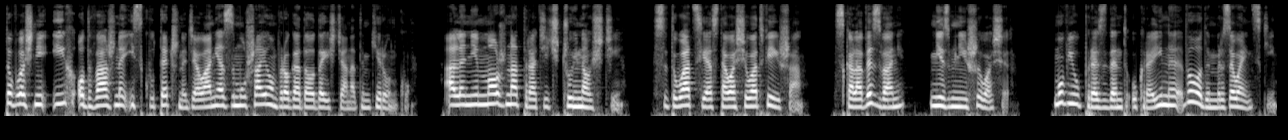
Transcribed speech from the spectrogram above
To właśnie ich odważne i skuteczne działania zmuszają wroga do odejścia na tym kierunku. Ale nie można tracić czujności. Sytuacja stała się łatwiejsza. Skala wyzwań nie zmniejszyła się. Mówił prezydent Ukrainy Wołodymyr Zełęński.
